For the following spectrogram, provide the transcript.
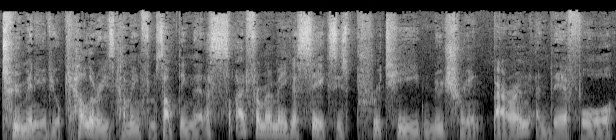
too many of your calories coming from something that, aside from omega 6, is pretty nutrient barren, and therefore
